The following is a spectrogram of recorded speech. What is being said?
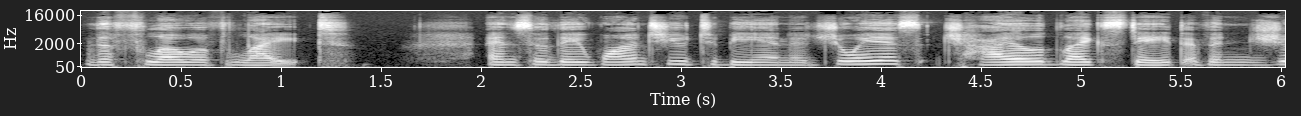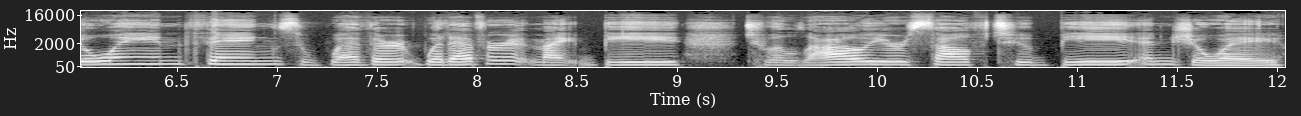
the flow of light and so they want you to be in a joyous, childlike state of enjoying things, whether whatever it might be, to allow yourself to be in joy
